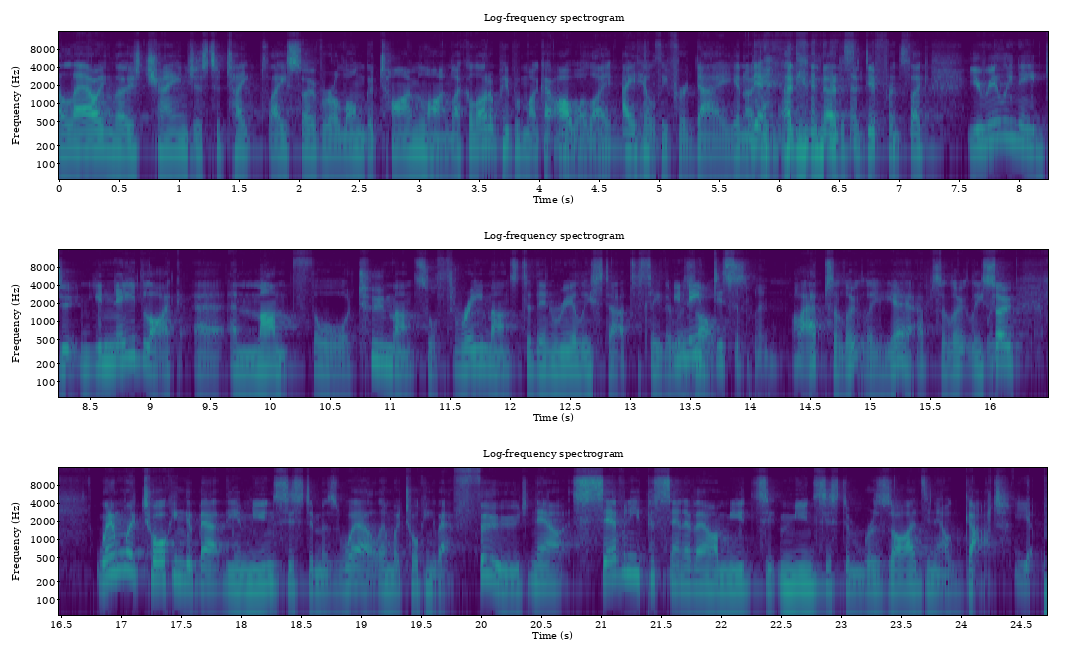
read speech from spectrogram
allowing those changes to take place over a longer timeline. Like a lot of people might go, "Oh, well, I ate healthy for a day, you know, I, Yeah. didn't, I didn't notice a difference." Like you really need to, you need like a, a month or two months or three months to then really start to see the results. You need discipline. Oh, absolutely, yeah, absolutely. So. When we're talking about the immune system as well, and we're talking about food, now 70% of our immune system resides in our gut. Yep.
